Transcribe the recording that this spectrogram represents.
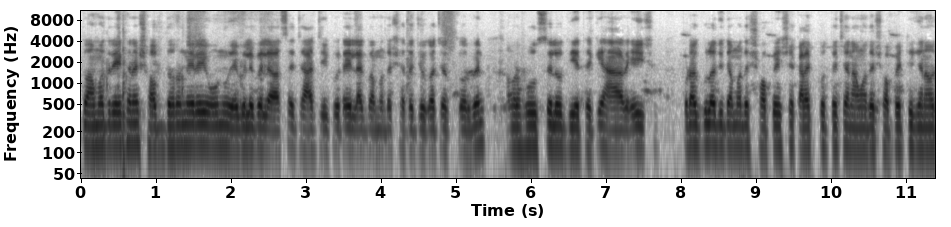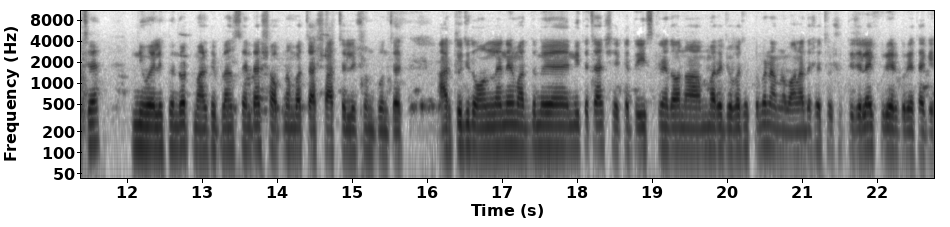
তো আমাদের এখানে সব ধরনের এই অনু অ্যাভেলেবেল আছে, যা যে কটাই লাগবে আমাদের সাথে যোগাযোগ করবেন। আমরা হোলসেলও দিয়ে থাকি, আর এই প্রোডাক্টগুলো যদি আমাদের শপে এসে কালেক্ট করতে চান, আমাদের শপের ঠিকানা হচ্ছে New Elephant Road Multiplan Center shop number চারশো আটচল্লিশ উনপঞ্চাশ। আর কেউ যদি অনলাইনের মাধ্যমে নিতে চান, সেক্ষেত্রে স্ক্রিনে দেওয়া নাম্বারে যোগাযোগ করবেন। আমরা বাংলাদেশের চৌষট্টি জেলায় কুরিয়ার করে থাকি।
